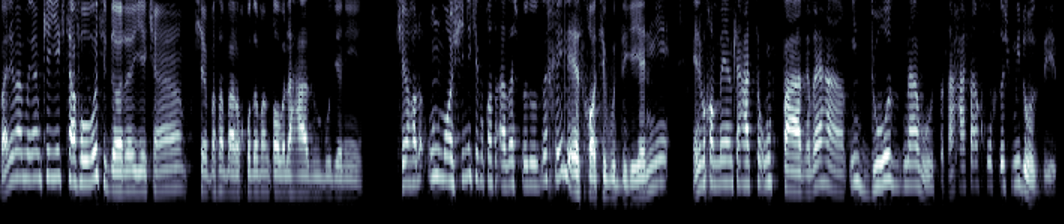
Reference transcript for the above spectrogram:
ولی من میگم که یک تفاوتی داره یکم که مثلا برای خود من قابل هضم بود. یعنی که حالا اون ماشینی که می‌خواست ازش بدوزه خیلی اسقاطی بود دیگه. یعنی یعنی می‌خوام بگم که حتی اون فقره هم این دزد نبود. مثلا حسن خوف داشت میدزدید.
